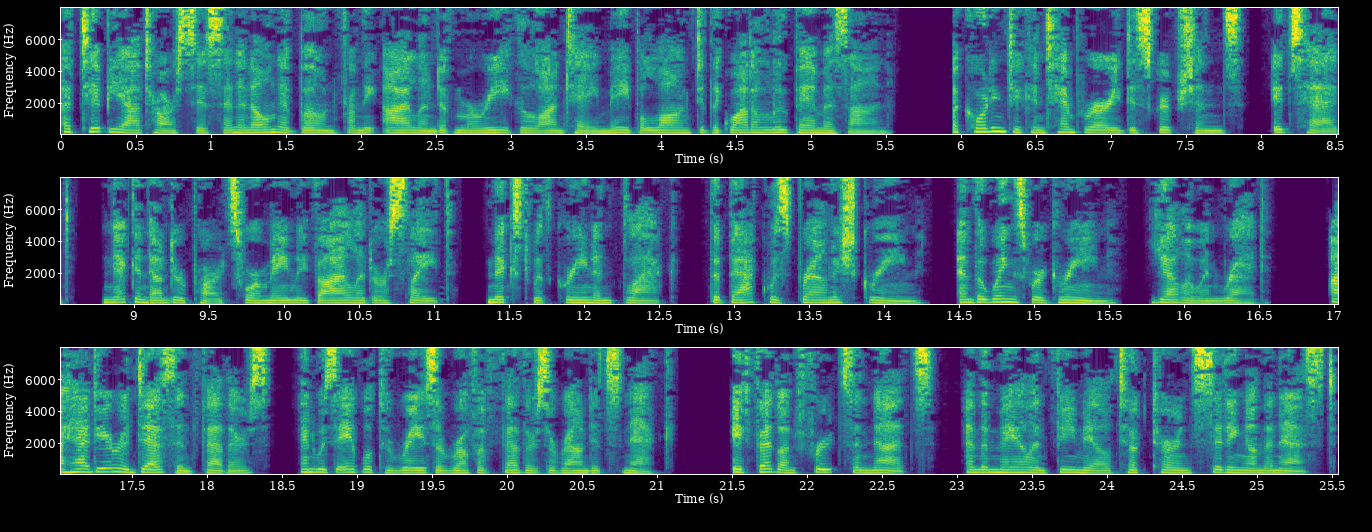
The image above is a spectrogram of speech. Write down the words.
A tibiotarsus and an ulna bone from the island of Marie Galante may belong to the Guadeloupe Amazon. According to contemporary descriptions, its head, neck and underparts were mainly violet or slate, mixed with green and black, the back was brownish green, and the wings were green, yellow and red. I had iridescent feathers, and was able to raise a ruff of feathers around its neck. It fed on fruits and nuts, and the male and female took turns sitting on the nest.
